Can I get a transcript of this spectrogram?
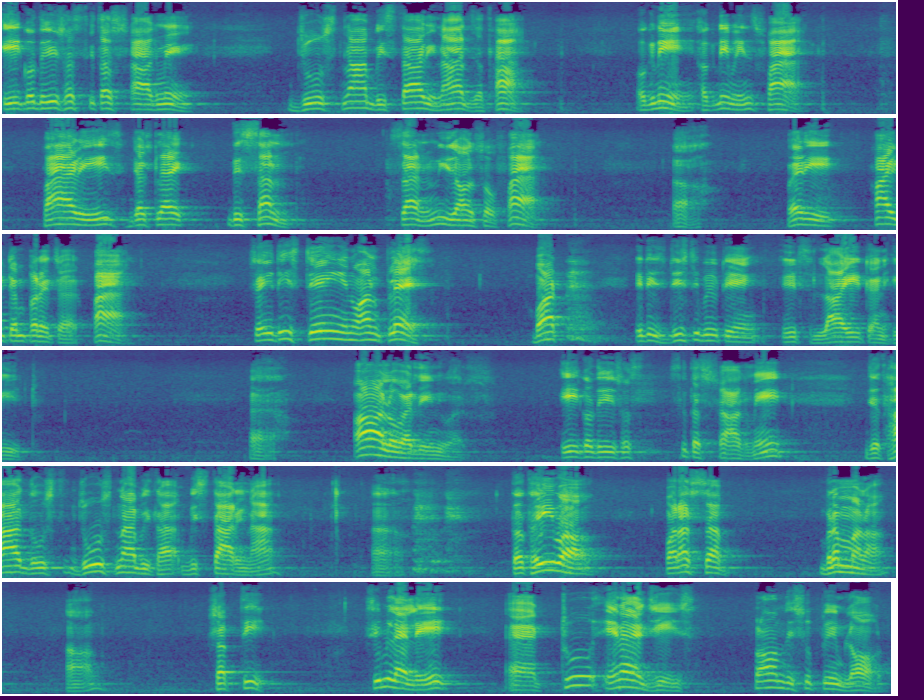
Sthita sagne josna vistarina jatha. Agni, Agni means fire. Fire is just like the sun. Sun is also fire. Uh, very high temperature, fire. So it is staying in one place, but it is distributing its light and heat uh, all over the universe. Ekadesha sitasagni jatha josna vistarina तथैव परस्य Shakti. Similarly, uh, two energies from the Supreme Lord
